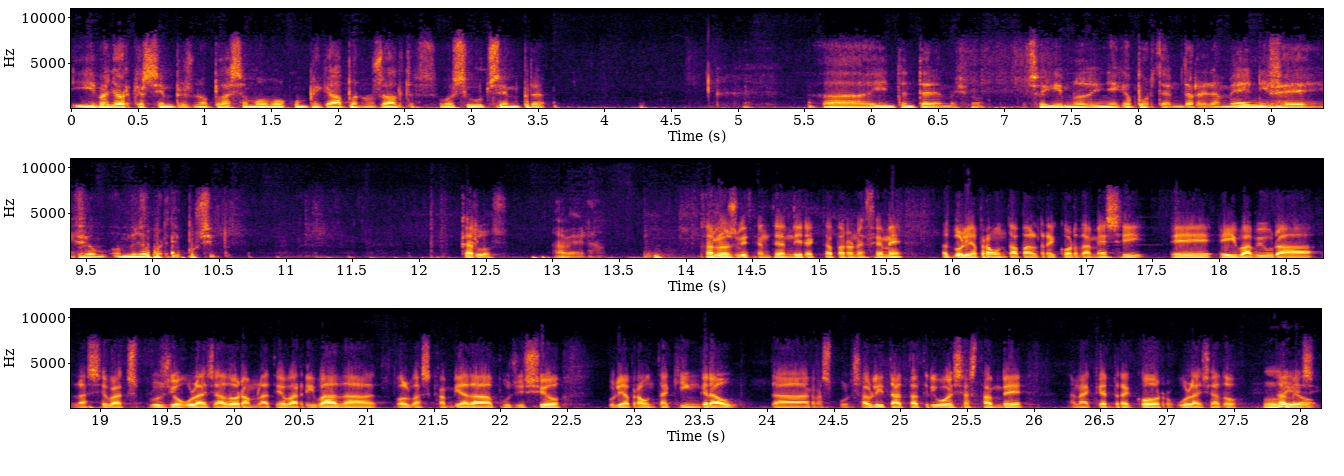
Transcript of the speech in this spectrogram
i Mallorca sempre és una plaça molt, molt complicada per nosaltres, ho ha sigut sempre. Uh, intentarem això, seguir amb la línia que portem darrerament i fer, i fer el millor partit possible. Carlos. A veure. Carlos Vicente, en directe per on FM. Et volia preguntar pel rècord de Messi. Eh, ell va viure la seva explosió golejadora amb la teva arribada, tu el vas canviar de posició. Et volia preguntar quin grau de responsabilitat t'atribueixes també en aquest rècord golejador de Leo, Messi.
